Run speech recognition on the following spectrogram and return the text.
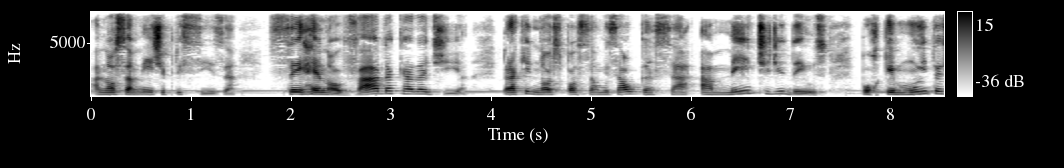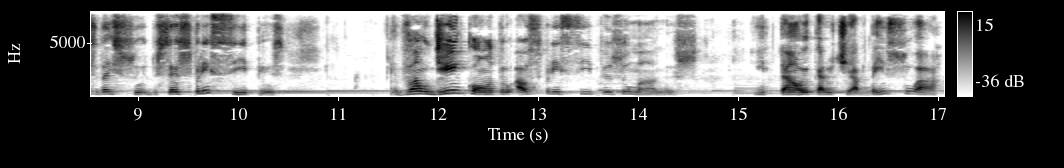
A nossa mente precisa ser renovada a cada dia para que nós possamos alcançar a mente de Deus, porque muitas das dos seus princípios vão de encontro aos princípios humanos. Então eu quero te abençoar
